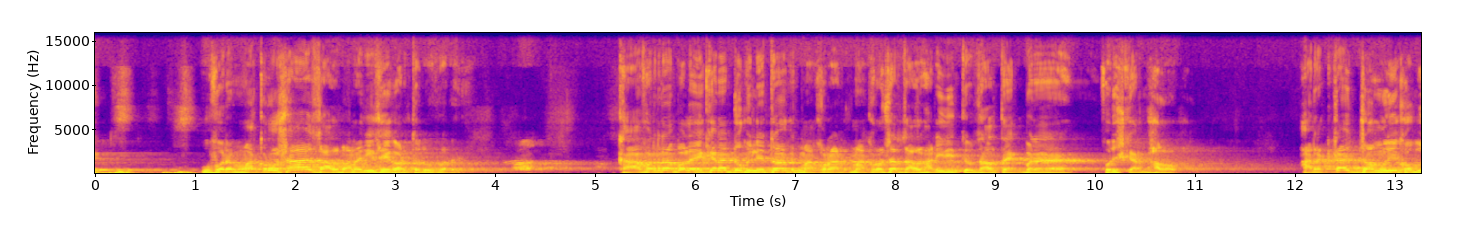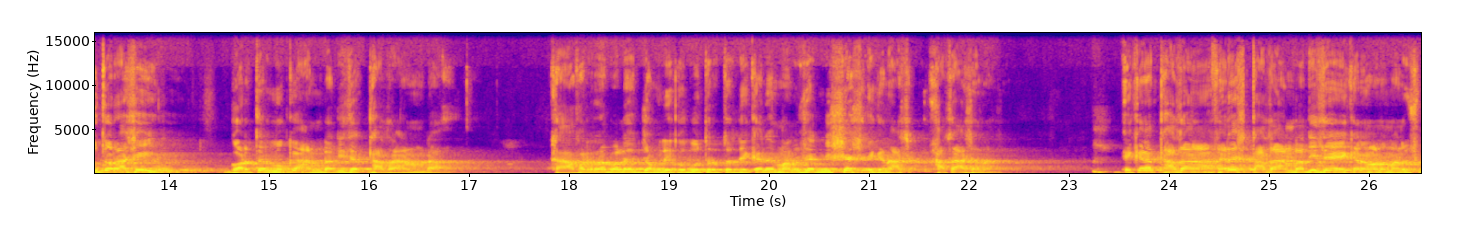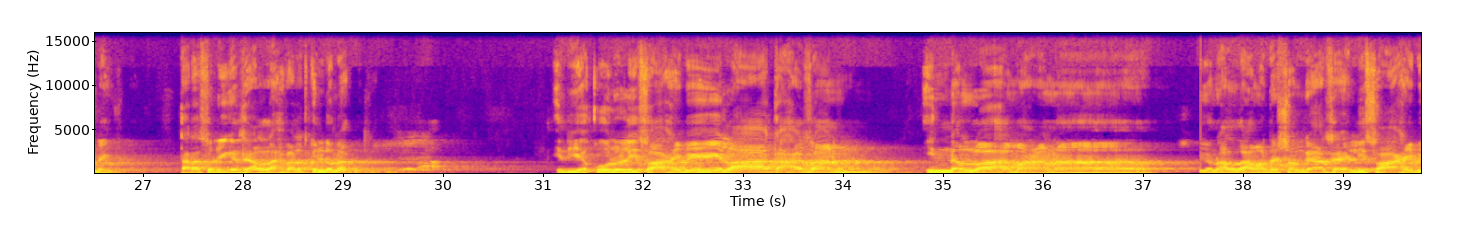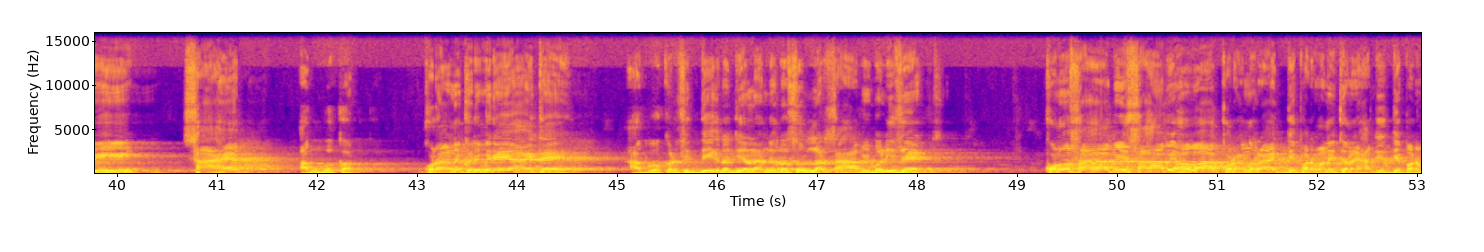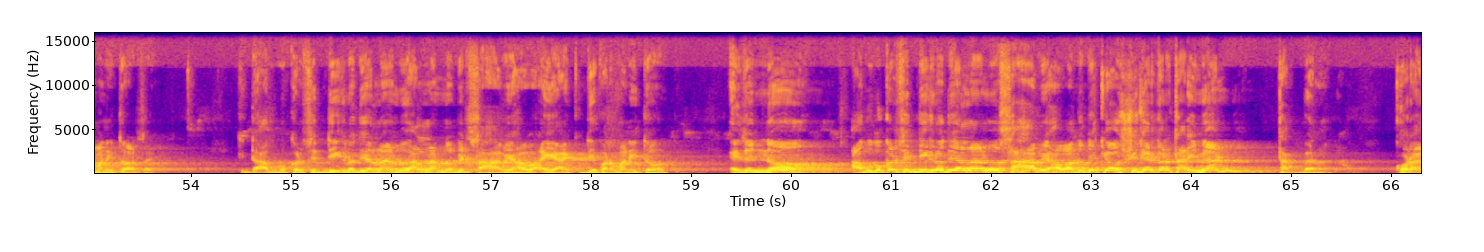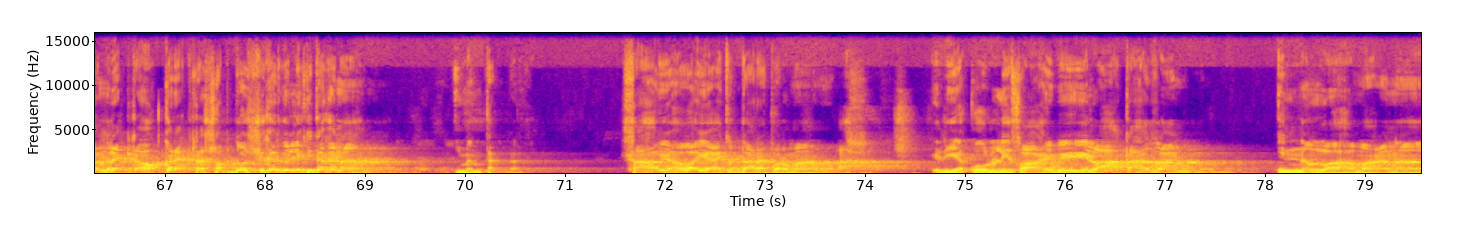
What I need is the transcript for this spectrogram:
উপরে মাকড়সা জাল বানাই দিয়েছে গর্তের উপরে। কাফাররা বলে, এখানে ঢুকলে তো মাকড়া মাকড়সা জাল ভাড়ি দিত। জাল তো একবারে পরিষ্কার ভালো। আর একটা জঙ্গলি কবুতর আসি গর্তের মুখে আন্ডা দিছে তাজা আন্ডা। কাফাররা বলে, জঙ্গলি কবুতর তো যেখানে মানুষের নিঃশ্বাস, এখানে আসে খাসা আসে না। এখানে তাজা ফেরেস তাজা আন্ডা দিছে এখানে কোনো মানুষ নেই তারা চলে গেছে আল্লাহ হেফাজত করল না إذ يقول لصاحبه لا تحزن إن الله معنا আল্লাহ আমাদের সঙ্গে আছে লি সাহেবি সাহেব আবু বকর কোরআন করিমের এই আয়তে আবু বকর সিদ্দিক রাদিয়াল্লাহু আনহু রাসূলুল্লাহর সাহাবী বলিছে কোন সাহাবি সাহাবি হওয়া কোরআন রায় দিয়ে প্রমাণিত নয়, হাদিস দিয়ে প্রমাণিত আছে। কিন্তু আবু বকর সিদ্দিক নদী আল্লাহ আল্লাহ নবীর সাহাবি হওয়া এই আয় দিয়ে প্রমাণিত। এই জন্য আবু বকর সিদ্দিক রদি আল্লাহ সাহাবি হওয়া যদি কেউ অস্বীকার করে, তার ইমান থাকবে না। কোরআনের একটা অক্ষর, একটা শব্দ অস্বীকার করলে কি থাকে না? ইমান থাকবে না। সাহাবি হওয়া এই আয়াতের দ্বারা প্রমাণ। আহ এদিকে করলি সাহেবে লা তাহাজান। ইন্নাল্লাহ মানা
